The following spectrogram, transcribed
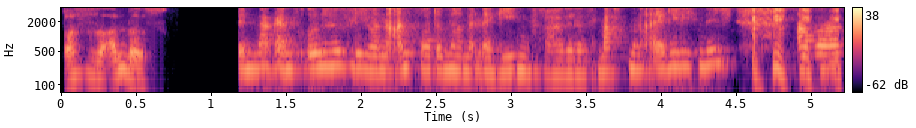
was ist anders? Bin mal ganz unhöflich und antworte immer mit einer Gegenfrage. Das macht man eigentlich nicht. Aber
